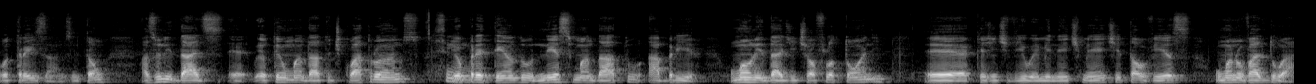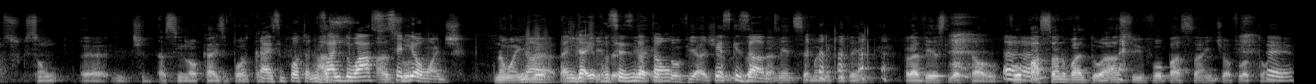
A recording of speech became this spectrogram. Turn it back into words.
ou três anos. Então, as unidades, é, eu tenho um mandato de quatro anos, Sim. eu pretendo, nesse mandato, abrir uma unidade em Teoflotone, é, que a gente viu eminentemente, e talvez uma no Vale do Aço, que são, é, assim, locais importantes. Locais importantes. No as, Vale do Aço seria onde? Não, ainda. Não, ainda vocês ainda estão. É, eu estou viajando pesquisando. exatamente semana que vem para ver esse local. Uhum. Vou passar no Vale do Aço e vou passar em Teoflotone. É.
